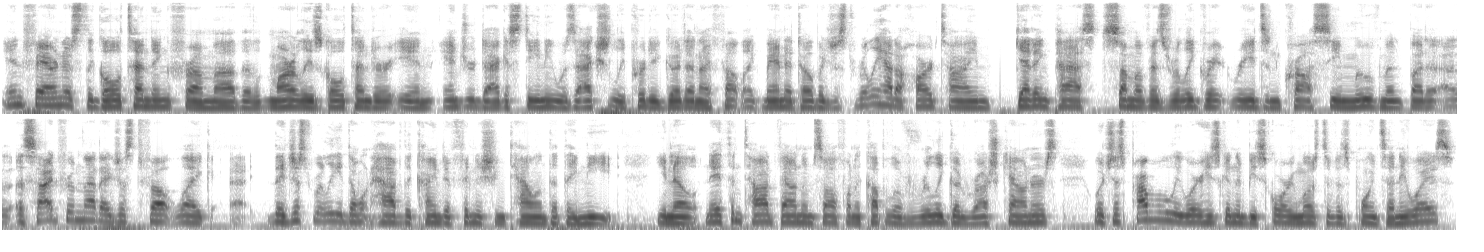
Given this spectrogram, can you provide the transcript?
In fairness, the goaltending from uh, the Marlies goaltender in Andrew D'Agostini was actually pretty good, and I felt like Manitoba just really had a hard time getting past some of his really great reads and cross seam movement. But uh, aside from that, I just felt like uh, they just really don't have the kind of finishing talent that they need. You know, Nathan Todd found himself on a couple of really good rush counters, which is probably where he's going to be scoring most of his points anyways.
